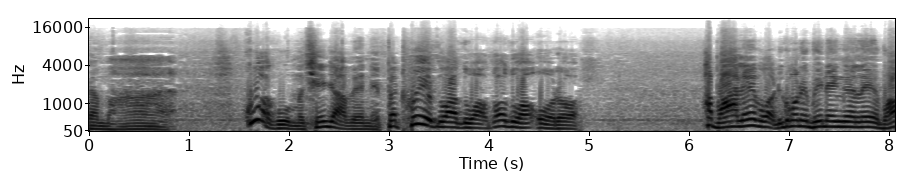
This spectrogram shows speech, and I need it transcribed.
လမ်းမှာကိုယ့်အကူမချင်းကြပဲနဲ့ပထွေးသွားသွားသွားသွားអော်တော့ဟာဘာလဲပေါ့ဒီကောင်နေဖေးနိုင်ငံလဲဘာ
